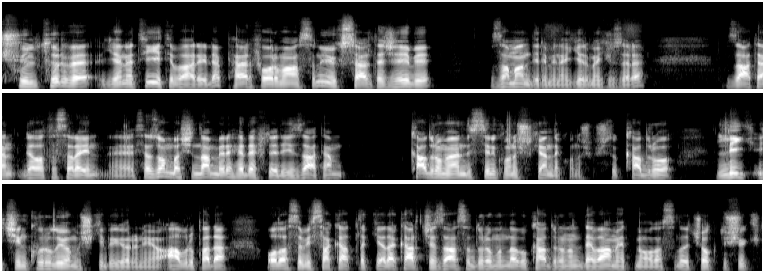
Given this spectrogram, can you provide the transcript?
kültür ve yönetici itibariyle performansını yükselteceği bir zaman dilimine girmek üzere. Zaten Galatasaray'ın e, sezon başından beri hedeflediği zaten kadro mühendisliğini konuşurken de konuşmuştuk. Kadro lig için kuruluyormuş gibi görünüyor. Avrupa'da olası bir sakatlık ya da kart cezası durumunda bu kadronun devam etme olasılığı çok düşük.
